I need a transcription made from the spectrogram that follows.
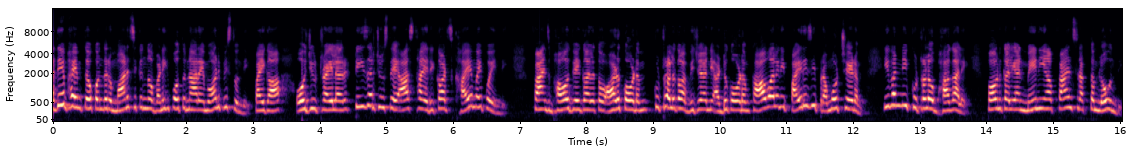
అదే భయంతో కొందరు మానసికంగా వణిగిపోతున్నారేమో అనిపిస్తుంది. పైగా ఓజీ ట్రైలర్ టీజర్ చూస్తే ఆ స్థాయి రికార్డ్స్ ఖాయమైపోయింది. ఫ్యాన్స్ భావోద్వేగాలతో ఆడుకోవడం కుట్రలుగా విజయాన్ని అడ్డుకోవడం కావాలని పైరసీ ప్రమోట్ చేయడం ఇవన్నీ కుట్రలో భాగాలే. పవన్ కళ్యాణ్ మేనియా ఫ్యాన్స్ రక్తంలో ఉంది.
